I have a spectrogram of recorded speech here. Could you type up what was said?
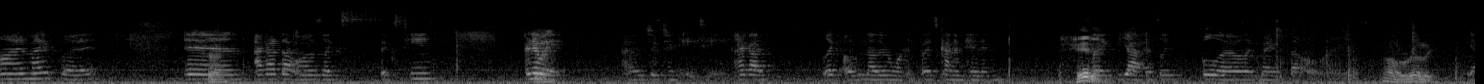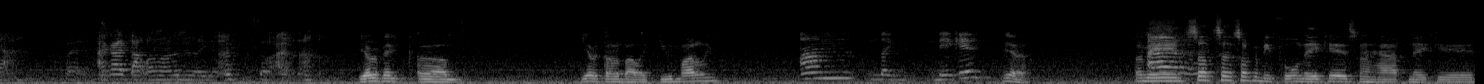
on my foot, and I got that when I was like 16. Or no, Okay. wait, I was just turned 18. I got like another one, but it's kind of hidden. Hidden. Like, yeah, it's like below like my belt line. oh, really? Yeah, but I got that one when I was really young, so I don't know. You ever been? Um, you ever thought about like nude modeling? Um, like naked? Yeah. I mean, Uh, some, some some can be full naked, some half naked.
